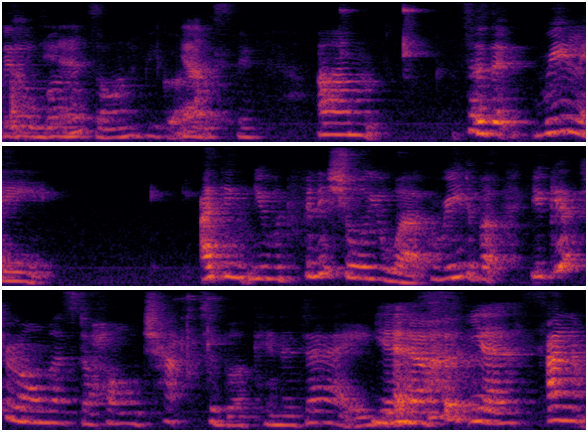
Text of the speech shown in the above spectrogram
little ones on. Have you got Yeah. another spoon? Um, so that really, I think you would finish all your work, read a book. You get through almost a whole chapter book in a day. you Yes. know? Yes. And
